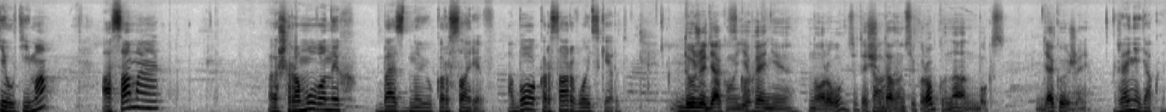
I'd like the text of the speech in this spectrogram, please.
Kill Team, а саме е, шрамованих бездною корсарів або корсар Voidscared. Дуже Скоро. Євгенію Норову за те, що Так. дав нам цю коробку на анбокс. Дякую, Женя. Женя, дякую.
